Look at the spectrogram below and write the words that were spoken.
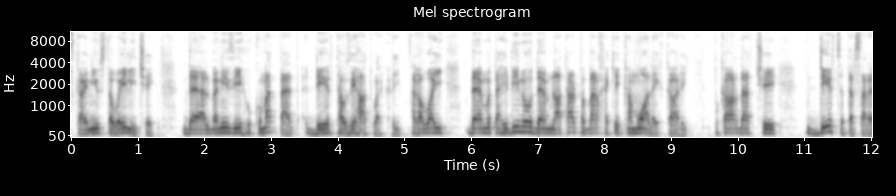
سکای نیوز ته ویلي چې د البنيزي حکومت بعد ډیر توضیحات ورکړي هغه وایي د متحدینو د ملاتړ په برخه کې کموالی ښکاري په کار ده چې ډیر څه تر سره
